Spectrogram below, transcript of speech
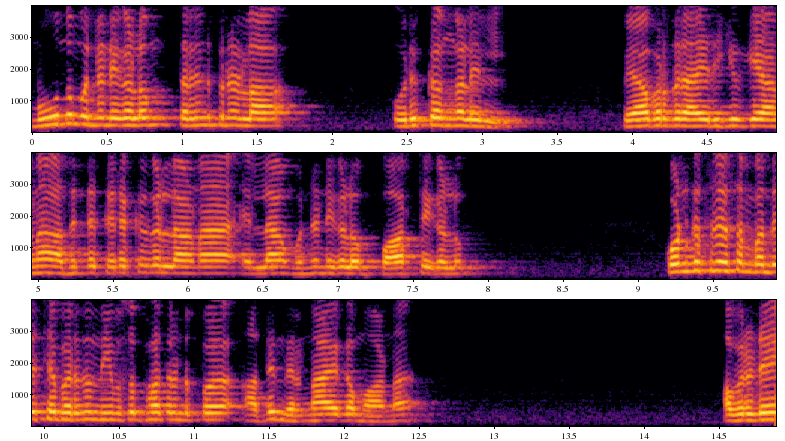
മൂന്ന് മുന്നണികളും തെരഞ്ഞെടുപ്പിനുള്ള ഒരുക്കങ്ങളിൽ വ്യാപൃതരായിരിക്കുകയാണ്. അതിന്റെ തിരക്കുകളിലാണ് എല്ലാ മുന്നണികളും പാർട്ടികളും. കോൺഗ്രസിനെ സംബന്ധിച്ച് വരുന്ന നിയമസഭാ തെരഞ്ഞെടുപ്പ് അതിനിർണായകമാണ്. അവരുടെ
